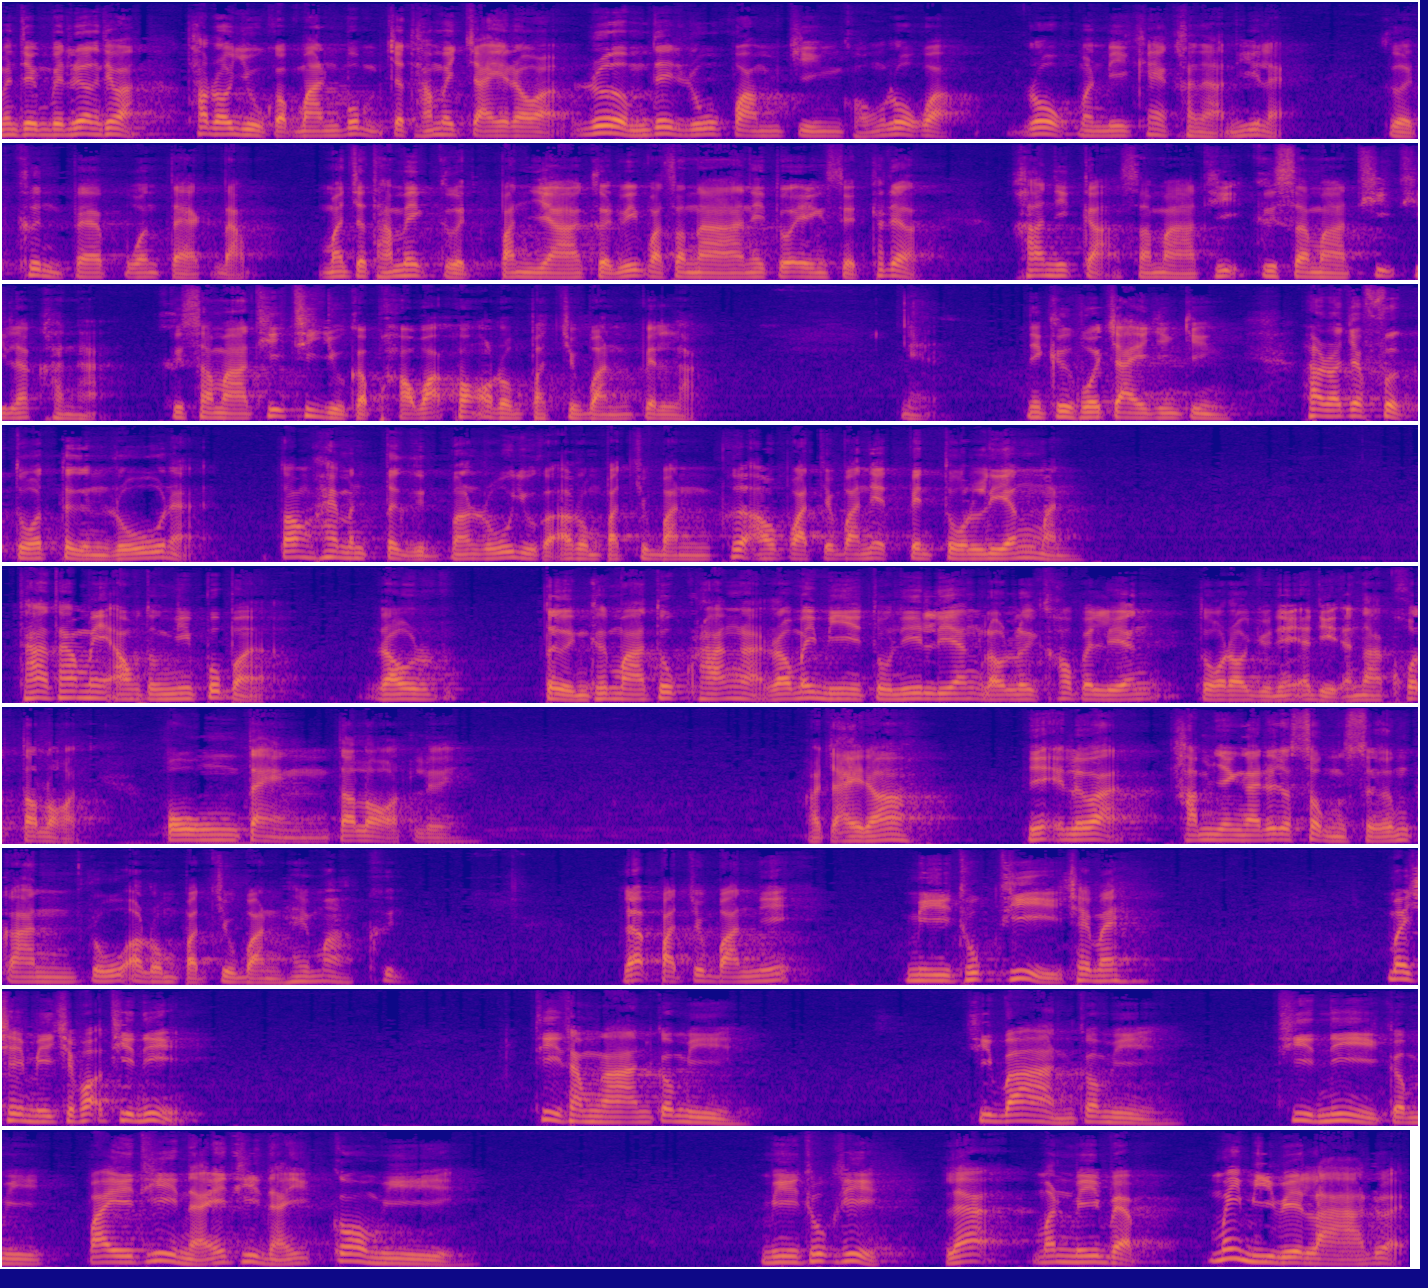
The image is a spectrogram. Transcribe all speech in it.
มันจึงเป็นเรื่องที่ว่า ถ้าเราอยู่กับมันปุ๊บจะทำให้ใจเราเริ่มได้รู้ความจริงของโลกว่า โลกมันมีแค่ขนาดนี้แหละ เกิดขึ้นแปรปรวนแตกดับ มันจะทำให้เกิดปัญญาเกิดวิปัสสนาในตัวเองเสร็จเขาเรียกคานิกะสมาธิคือสมาธิทีละขณะ คือสมาธิที่อยู่กับภาวะของอารมณ์ปัจจุบันเป็นหลักเนี่ยนี่คือหัวใจจริง ๆ ถ้าเราจะฝึกตัวตื่นรู้เนะ่ยต้องให้มันตื่นมารู้อยู่กับอารมณ์ปัจจุบัน เพื่อเอาปัจจุบันเนี่ยเป็นตัวเลี้ยงมัน ถ้าถ้าไม่เอาตรงนี้ปุ๊บอะ เราตื่นขึ้นมาทุกครั้งอะเราไม่มีตัวนี้เลี้ยง เราเลยเข้าไปเลี้ยง ตัวเราอยู่ในอดีตอนาคตตลอดปรุงแต่งตลอดเลยเข้าใจเนาะนี่เรียกว่าทำยังไงเราจะส่งเสริมการรู้อารมณ์ปัจจุบันให้มากขึ้น และปัจจุบันนี้มีทุกที่ใช่ไหมไม่ใช่มีเฉพาะที่นี่ ที่ทำงานก็มี ที่บ้านก็มี ที่นี่ก็มี ไปที่ไหนที่ไหนก็มี มีทุกที่ และมันมีแบบไม่มีเวลาด้วย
